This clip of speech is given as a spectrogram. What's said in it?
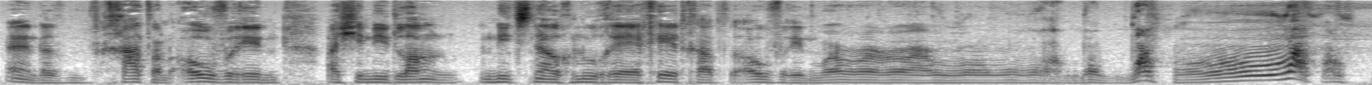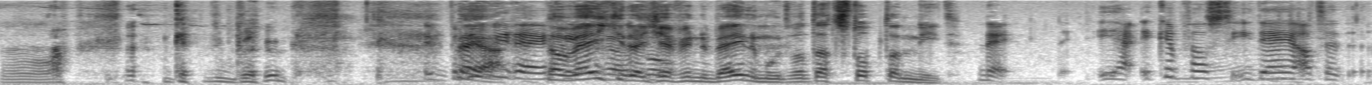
En dat gaat dan over in... Als je niet, lang, niet snel genoeg reageert, gaat het over in... Kijk die bruin. Ik Nou ja, dan weet je dat je even in de benen moet, want dat stopt dan niet. Nee, ja, ik heb wel eens het idee altijd...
